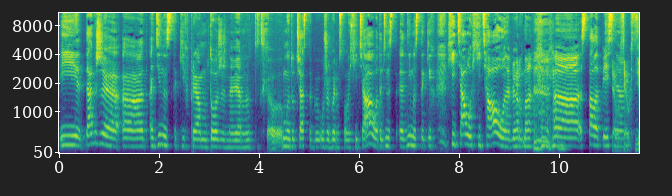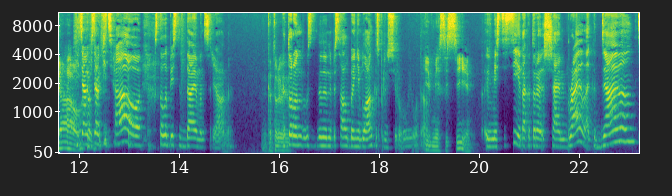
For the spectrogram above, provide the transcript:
и также э, один из таких прям тоже, наверное, тут, э, мы тут часто уже говорим слово хитяо, вот один из, одним из таких хитяо-хитяо, наверное, э, стала песня... Хитяо-хитяо. Хитяо-хитяо стала песня Diamonds Рианы. Который... который он написал Бенни Бланк и спродюсировал его, да. И вместе с Си. И вместе с Си, та, которая Shine Bright Like a Diamond.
